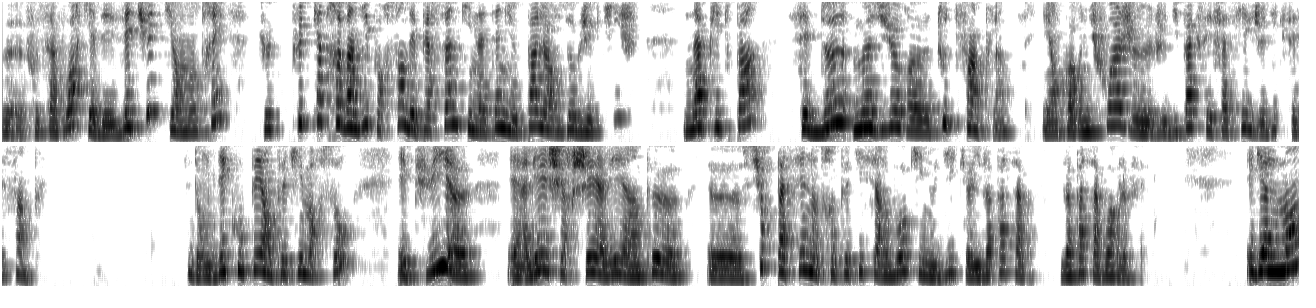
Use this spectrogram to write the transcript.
Il faut savoir qu'il y a des études qui ont montré que plus de 90% des personnes qui n'atteignent pas leurs objectifs n'appliquent pas ces deux mesures euh, toutes simples. Hein. Et encore une fois, je ne dis pas que c'est facile, je dis que c'est simple. Donc découper en petits morceaux et puis euh, aller chercher, aller un peu euh, surpasser notre petit cerveau qui nous dit qu'il ne va, pas va pas savoir le faire. Également,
